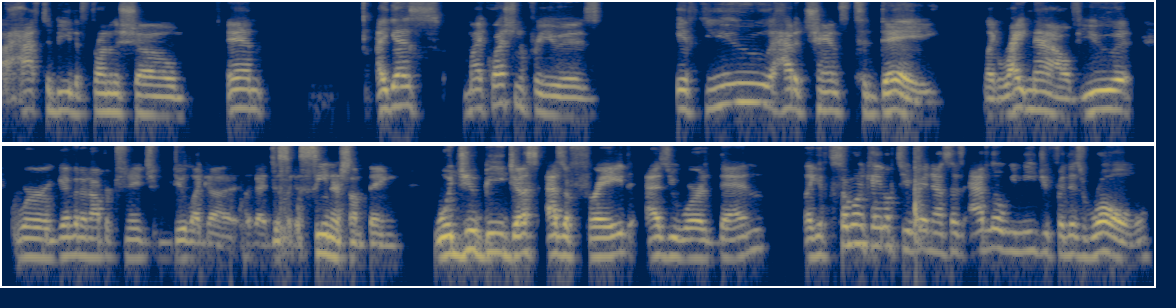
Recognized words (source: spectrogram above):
I have to be the front of the show. And I guess my question for you is if you had a chance today, like right now, if you were given an opportunity to do like a like a just like a scene or something, would you be just as afraid as you were then? Like if someone came up to you right now and says, Adler, we need you for this role,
